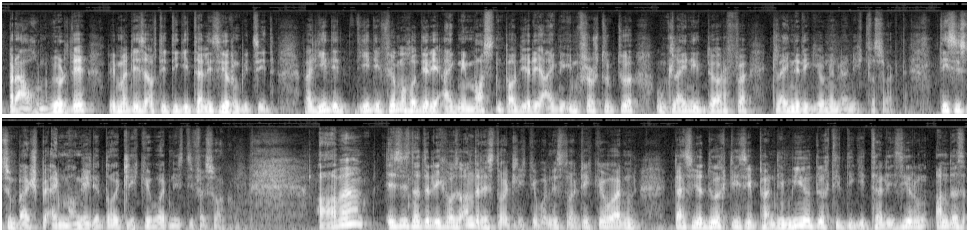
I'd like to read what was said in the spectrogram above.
brauchen würde, wenn man das auf die Digitalisierung bezieht. Weil jede, jede Firma hat ihre eigene Masten, baut ihre eigene Infrastruktur und kleine Dörfer, kleine Regionen werden nicht versorgt. Das ist zum Beispiel ein Mangel, der deutlich geworden ist, die Versorgung. Aber es ist natürlich was anderes deutlich geworden. Es ist deutlich geworden, dass wir durch diese Pandemie und durch die Digitalisierung anders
